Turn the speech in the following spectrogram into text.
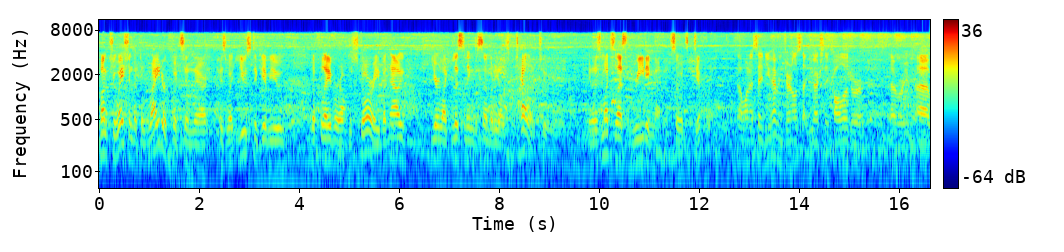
punctuation that the writer puts in there is what used to give you the flavor of the story, but now you're like listening to somebody else tell it to you. You know, there's much less reading of it, so it's different. I want to say, do you have any journalists that you actually followed or that were uh,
